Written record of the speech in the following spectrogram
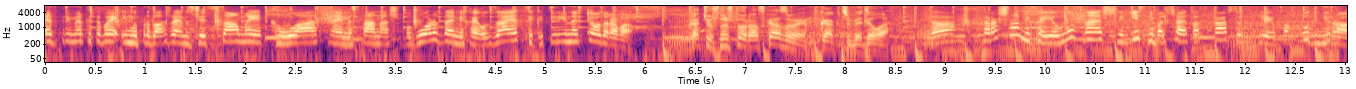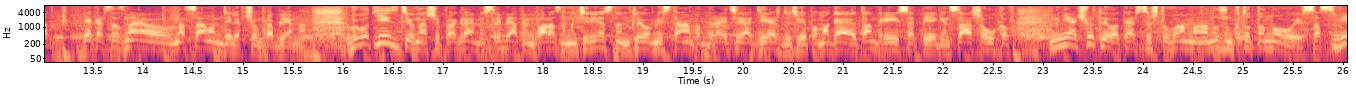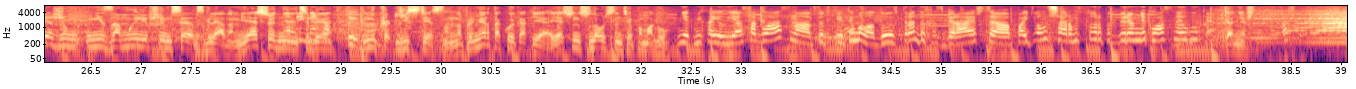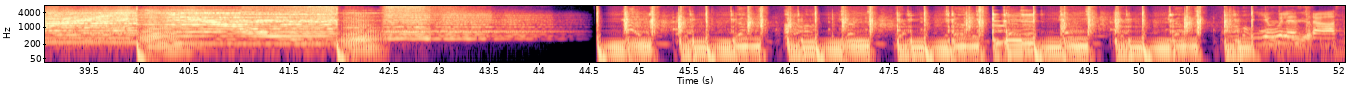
Это «Примерка ТВ», и мы продолжаем изучать самые классные места нашего города. Михаил Заяц, Екатерина Федорова. Катюш, ну что, рассказывай, как у тебя дела? Да, хорошо, Михаил. Ну, знаешь, есть небольшая тоска, все-таки походы не радуют. Я, кажется, знаю на самом деле, в чем проблема. Вы вот ездите в нашей программе с ребятами по разным интересным, клевым местам, подбираете одежду, тебе помогают Андрей Сапегин, Саша Ухов. Мне отчетливо кажется, что вам а, нужен кто-то новый, со свежим, незамылившимся взглядом. Я сегодня Например, тебе... как ты, да? Ну, естественно. Например, такой, как я. Я сегодня с удовольствием тебе помогу. Нет, Михаил, я согласна. Все-таки ты молодой, в трендах разбираешься. Пойдем в Шарм Стор и подберем мне классные луки. Конечно. Пошли.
